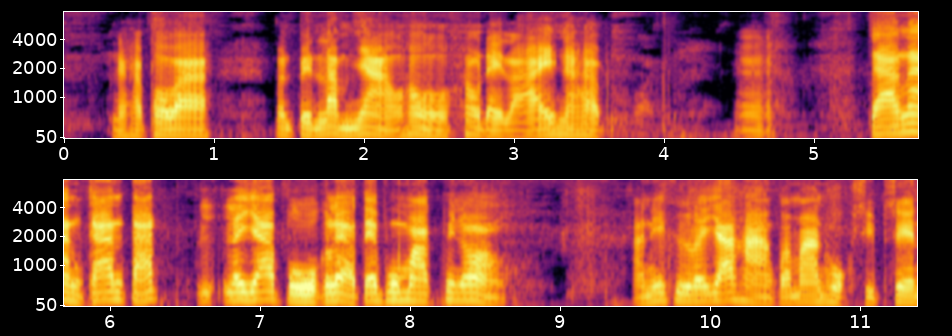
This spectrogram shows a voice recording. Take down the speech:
ำนะครับ เพราะว่ามันเป็นลำยาวเฮาเฮาได้หลายนะครับอ่าจากนั้นการตัด ระยะปลูกก็แล้ว แต่ผู้มักพี่น้อง อันนี้คือระยะห่างประมาณหกสิบเซน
